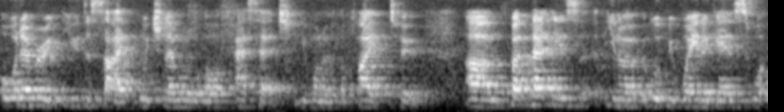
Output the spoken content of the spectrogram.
or whatever you decide which level of asset you want to apply it to. Um, but that is, you know, it will be weighed against what,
